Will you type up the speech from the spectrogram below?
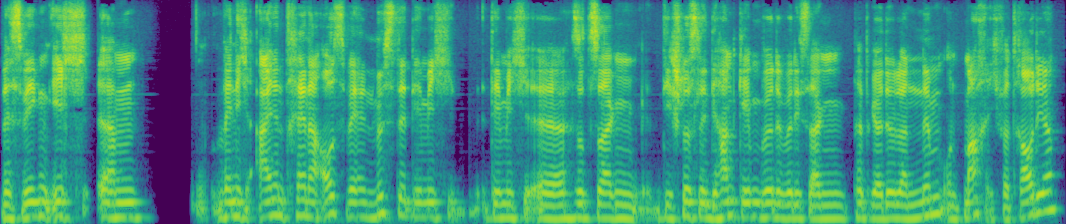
Weswegen ich, ähm, wenn ich einen Trainer auswählen müsste, dem ich, dem ich äh, sozusagen die Schlüssel in die Hand geben würde, würde ich sagen, Pep Guardiola, nimm und mach, ich vertraue dir.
